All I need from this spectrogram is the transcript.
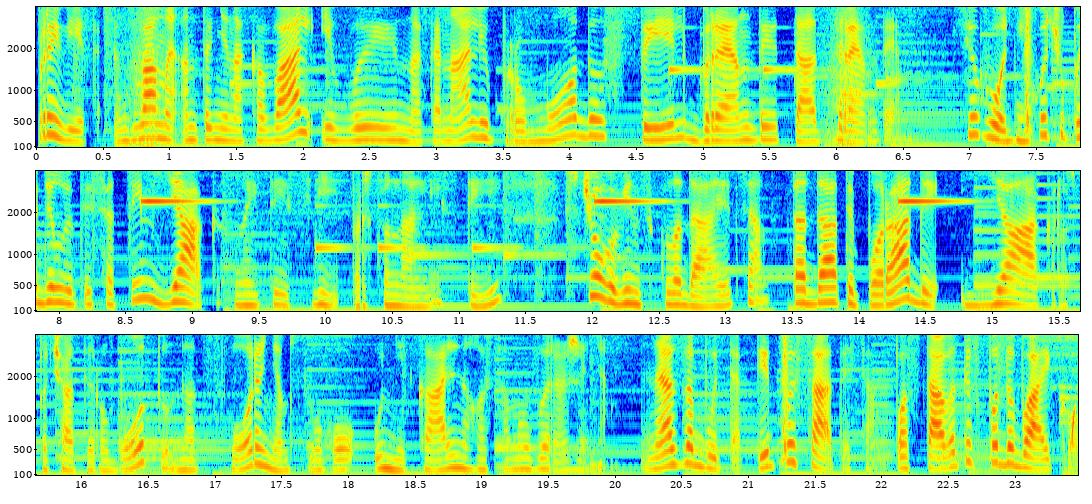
Привіт! З вами Антоніна Каваль, і ви на каналі про моду, стиль, бренди та тренди. Сьогодні хочу поділитися тим, як знайти свій персональний стиль, з чого він складається, та дати поради, як розпочати роботу над створенням свого унікального самовираження. Не забудьте підписатися, поставити вподобайку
